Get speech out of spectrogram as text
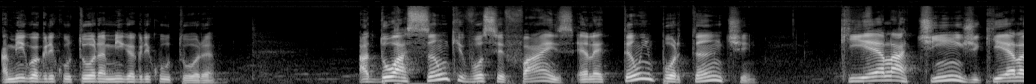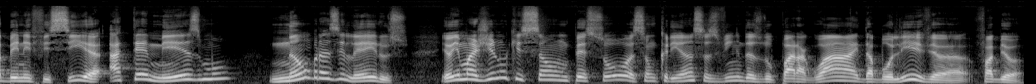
Amigo agricultor, amiga agricultora. A doação que você faz, ela é tão importante que ela atinge, que ela beneficia até mesmo não brasileiros. Eu imagino que são pessoas, são crianças vindas do Paraguai, da Bolívia, Fabio.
